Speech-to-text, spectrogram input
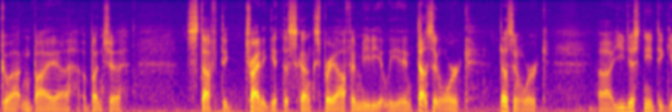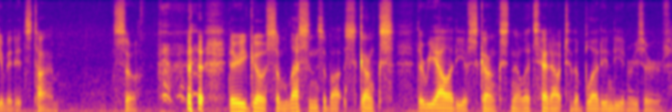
go out and buy a, a bunch of stuff to try to get the skunk spray off immediately, and it doesn't work. Doesn't work. Uh, you just need to give it its time. So there you go, some lessons about skunks, the reality of skunks. Now let's head out to the Blood Indian Reserve.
